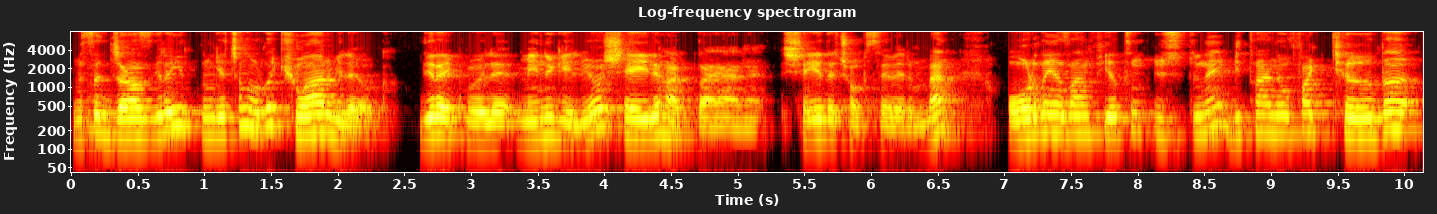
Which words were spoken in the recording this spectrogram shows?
Mesela Cazgir'e gittim geçen orada QR bile yok. Direkt böyle menü geliyor şeyli hatta yani. Şeyi de çok severim ben. Orada yazan fiyatın üstüne bir tane ufak kağıda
